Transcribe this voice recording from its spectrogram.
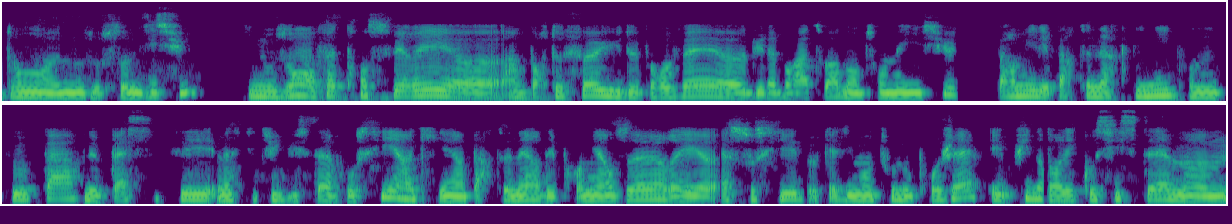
dont nous sommes issus nous ont en fait transféré euh, un portefeuille de brevets euh, du laboratoire dont on est issu Parmi les partenaires cliniques, on ne peut pas ne pas citer l'Institut Gustave Roussy, hein, qui est un partenaire des premières heures et euh, associé de quasiment tous nos projets. Et puis dans l'écosystème euh,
